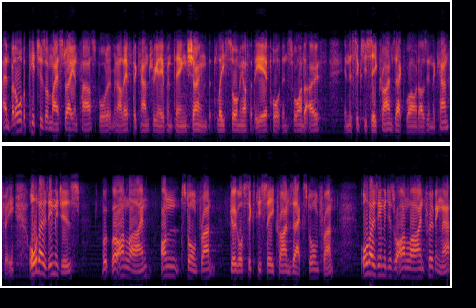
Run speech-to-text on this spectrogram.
and but all the pictures of my Australian passport when I left the country and everything, showing that the police saw me off at the airport, then swore under oath in the 60C Crimes Act while I was in the country. All those images were, were online on Stormfront. Google 60C Crimes Act Stormfront all those images were online, proving that.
